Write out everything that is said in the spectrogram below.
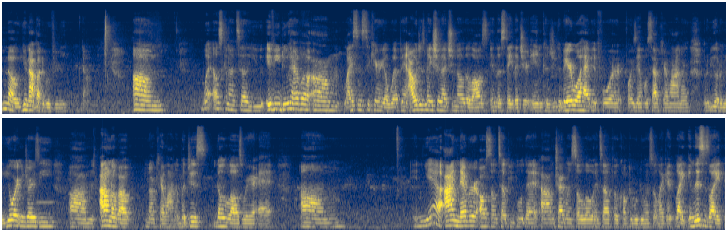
no, you're not about to roofie me. No. Um, what else can I tell you? If you do have a um, license to carry a weapon, I would just make sure that you know the laws in the state that you're in because you could very well have it for, for example, South Carolina. But if you go to New York, New Jersey, um, I don't know about North Carolina, but just know the laws where you're at. Um, and yeah, I never also tell people that I'm traveling solo until I feel comfortable doing so. Like, it, like, and this is like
